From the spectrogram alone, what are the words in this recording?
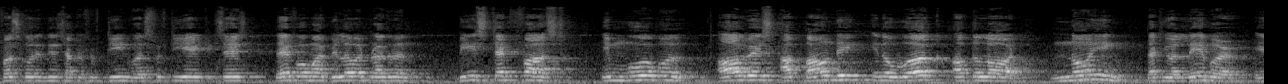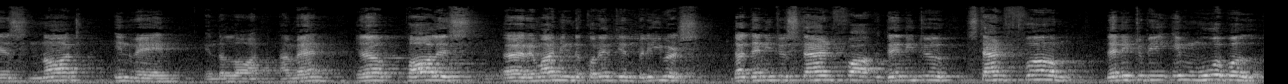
1 Corinthians chapter 15, verse 58, it says, Therefore, my beloved brethren, be steadfast, immovable, always abounding in the work of the Lord, knowing that your labor is not in vain in the Lord. Amen. You know, Paul is uh, reminding the Corinthian believers that they need to stand for, they need to stand firm, they need to be immovable,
